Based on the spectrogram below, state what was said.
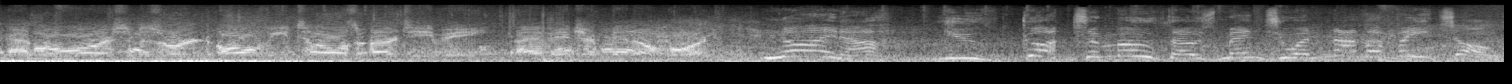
Admiral Morrison has ordered all VTOLs RTB. I have injured men on board. Niner, you've got to move those men to another VTOL!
